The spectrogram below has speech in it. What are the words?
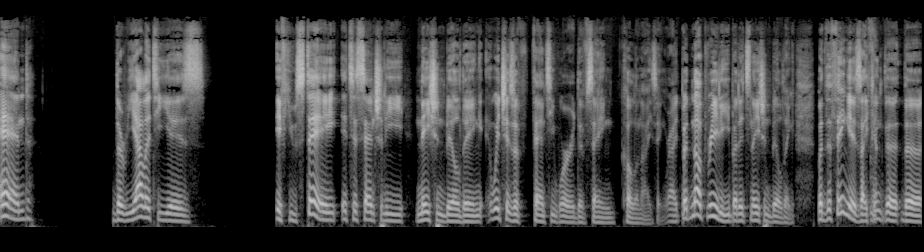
And the reality is if you stay it's essentially nation building which is a fancy word of saying colonizing right but not really but it's nation building but the thing is i think the the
